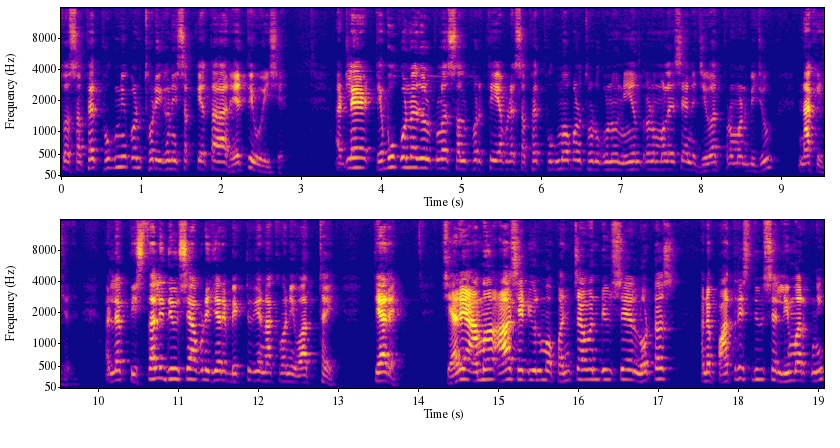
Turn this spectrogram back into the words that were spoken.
તો સફેદ ફૂગની પણ થોડી ઘણી શક્યતા રહેતી હોય છે. એટલે ટેબુકોનાઝોલ પ્લસ સલ્ફરથી આપણે સફેદ ફૂગમાં પણ થોડું ઘણું નિયંત્રણ મળે છે અને જીવાત પ્રમાણ બીજું નાખી શકે. એટલે પિસ્તાલીસ દિવસે આપણે જ્યારે બેક્ટેરિયા નાખવાની વાત થઈ, ત્યારે જ્યારે આમાં આ શેડ્યુલમાં પંચાવન દિવસે લોટસ અને પાંત્રીસ દિવસે લીમાર્કની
